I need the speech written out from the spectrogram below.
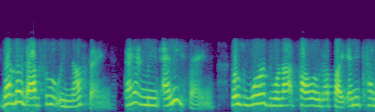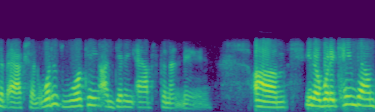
That meant absolutely nothing. That didn't mean anything. Those words were not followed up by any kind of action. What does working on getting abstinent mean? Um, you know, what it came down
